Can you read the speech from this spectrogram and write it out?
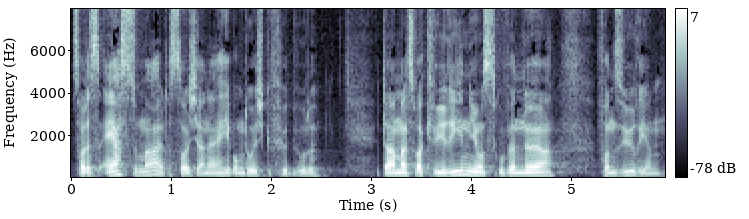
Es war das erste Mal, dass solch eine Erhebung durchgeführt wurde. Damals war Quirinius Gouverneur von Syrien.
